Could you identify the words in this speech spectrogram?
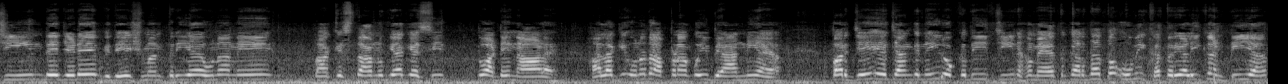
ਚੀਨ ਦੇ ਜਿਹੜੇ ਵਿਦੇਸ਼ ਮੰਤਰੀ ਹੈ ਉਹਨਾਂ ਨੇ ਪਾਕਿਸਤਾਨ ਨੂੰ ਕਿਹਾ ਕਿ ਅਸੀਂ ਤੁਹਾਡੇ ਨਾਲ ਹੈ। ਹਾਲਾਂਕਿ ਉਹਨਾਂ ਦਾ ਆਪਣਾ ਕੋਈ ਬਿਆਨ ਨਹੀਂ ਆਇਆ। ਪਰ ਜੇ ਇਹ ਜੰਗ ਨਹੀਂ ਰੁਕਦੀ, ਚੀਨ ਹਮਾਇਤ ਕਰਦਾ, ਤਾਂ ਉਹ ਵੀ ਖਤਰੇ ਵਾਲੀ ਘੰਟੀ ਆ।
